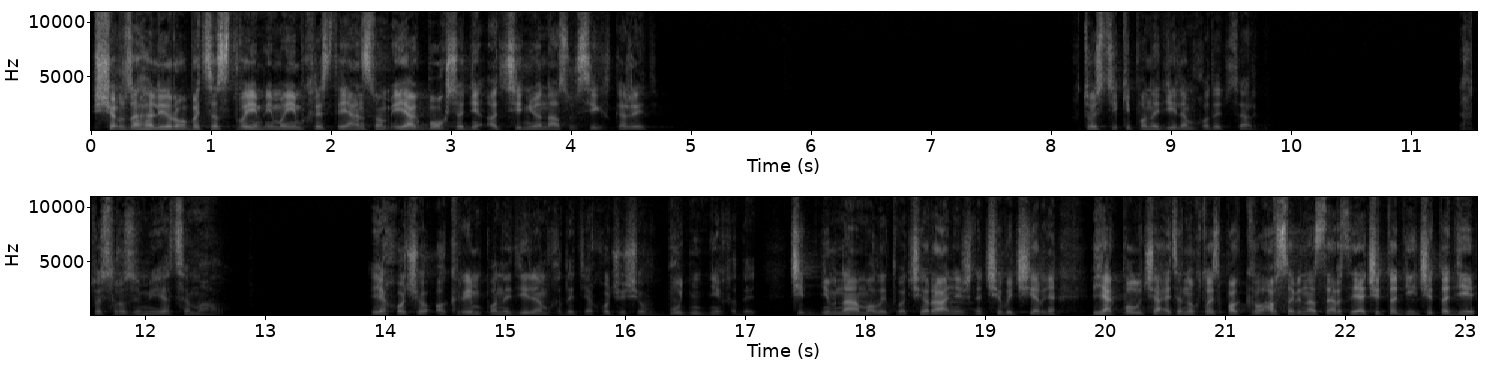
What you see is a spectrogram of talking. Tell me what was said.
що взагалі робиться з твоїм і моїм християнством, і як Бог сьогодні оцінює нас усіх, скажіть? Хтось тільки по неділям ходить в церкву, а хтось розуміє, це мало. Я хочу, окрім понеділям ходити, я хочу ще в будні дні ходити. Чи днівна молитва, чи ранішня, чи вечірня. Як виходить? Ну хтось поклав собі на серце, я чи тоді, чи тоді,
